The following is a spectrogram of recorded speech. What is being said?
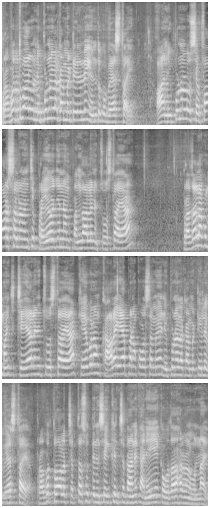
ప్రభుత్వాలు నిపుణుల కమిటీలని ఎందుకు వేస్తాయి? ఆ నిపుణులు సిఫార్సుల నుంచి ప్రయోజనం పొందాలని చూస్తాయా? ప్రజలకు మంచి చేయాలని చూస్తాయా? కేవలం కాలయాపన కోసమే నిపుణుల కమిటీలు వేస్తాయా? ప్రభుత్వాల చిత్తశుద్ధిని శంకించడానికి అనేక ఉదాహరణలు ఉన్నాయి.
